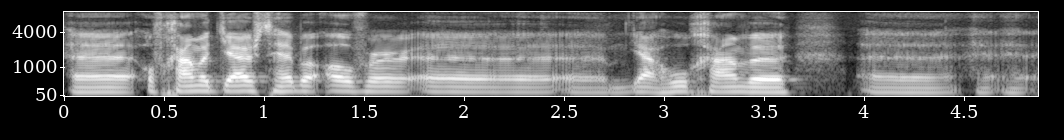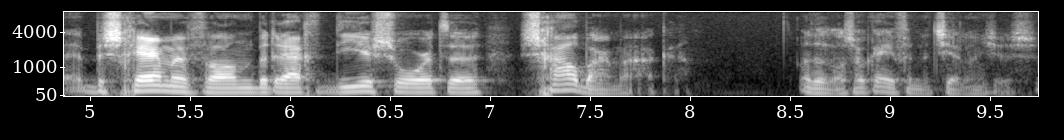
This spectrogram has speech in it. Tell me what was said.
uh, of gaan we het juist hebben over uh, uh, ja, hoe gaan we beschermen van bedreigde diersoorten schaalbaar maken? Want dat was ook een van de challenges.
